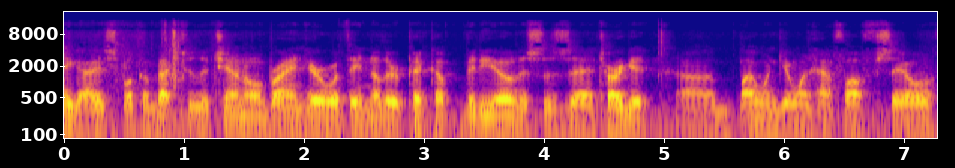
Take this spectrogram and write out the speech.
Hey guys, welcome back to the channel. Brian here with another pickup video. This is a Target uh, buy one get one half off sale.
